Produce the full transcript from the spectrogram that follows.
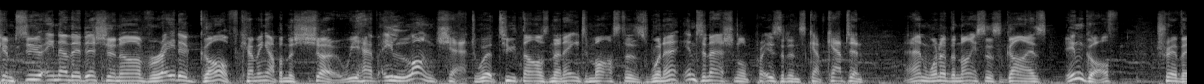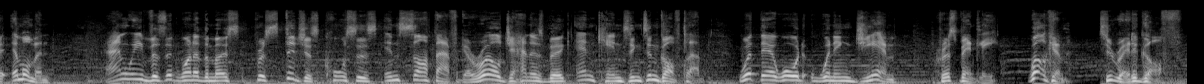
Welcome to another edition of Raider Golf. Coming up on the show, we have a long chat with 2008 Masters winner, International President's Cup captain, and one of the nicest guys in golf, Trevor Immelman. And we visit one of the most prestigious courses in South Africa, Royal Johannesburg and Kensington Golf Club, with their award winning GM, Chris Bentley. Welcome to Raider Golf.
